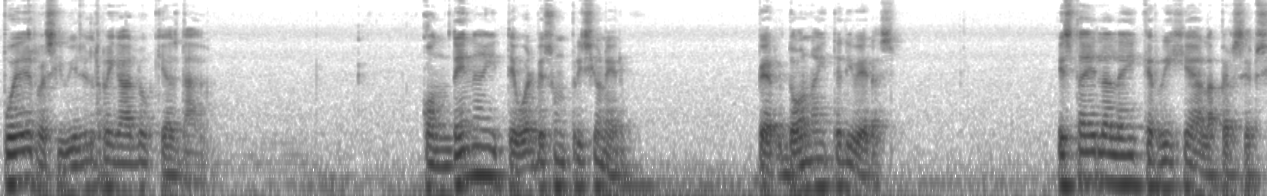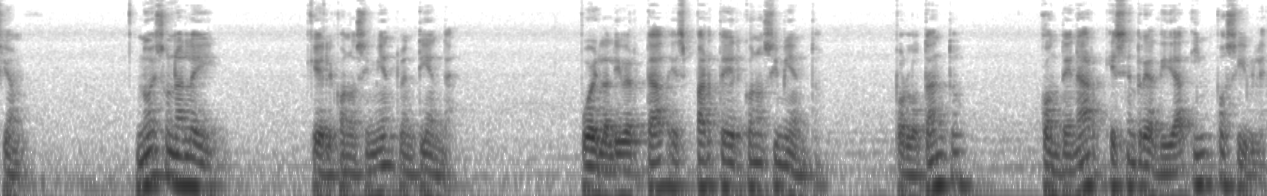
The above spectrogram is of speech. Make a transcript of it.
puedes recibir el regalo que has dado. Condena y te vuelves un prisionero, perdona y te liberas. Esta es la ley que rige a la percepción. No es una ley que el conocimiento entienda, pues la libertad es parte del conocimiento. Por lo tanto, condenar es en realidad imposible.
